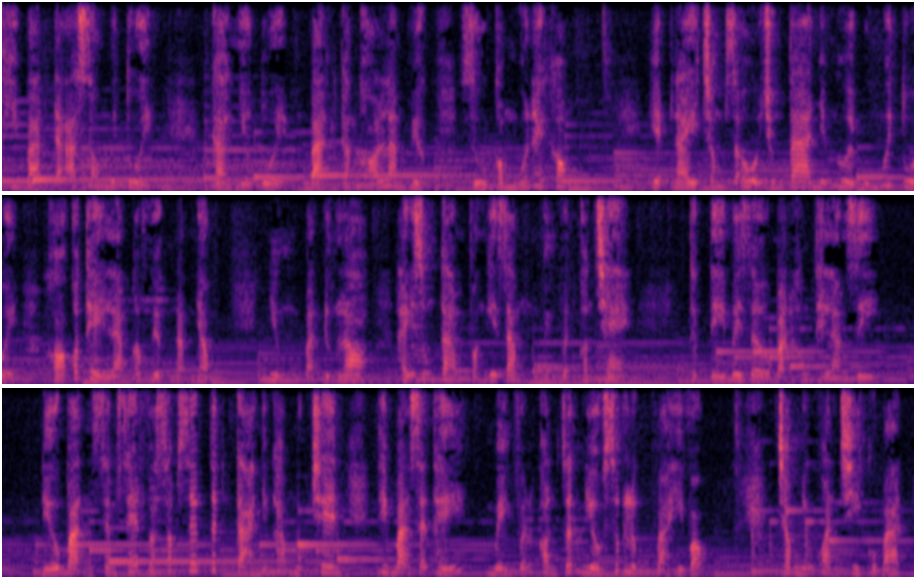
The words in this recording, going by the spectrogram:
khi bạn đã 60 tuổi. Càng nhiều tuổi, bạn càng khó làm việc dù có muốn hay không. Hiện nay trong xã hội chúng ta những người 40 tuổi khó có thể làm các việc nặng nhọc, nhưng bạn đừng lo, hãy dũng cảm và nghĩ rằng mình vẫn còn trẻ. Thực tế bây giờ bạn không thể làm gì, nếu bạn xem xét và sắp xếp tất cả những hạng mục trên thì bạn sẽ thấy mình vẫn còn rất nhiều sức lực và hy vọng. Trong những khoản chi của bạn,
